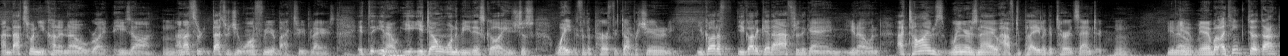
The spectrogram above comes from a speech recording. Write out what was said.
And that's when you kind of know, right, he's on. Mm. And that's what, that's what you want from your back three players. It, you know, you, you don't want to be this guy who's just waiting for the perfect yeah. opportunity. You got to you got to get after the game, you know. And at times, wingers now have to play like a third centre. Mm. You know? Yeah, yeah, but I think that, that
